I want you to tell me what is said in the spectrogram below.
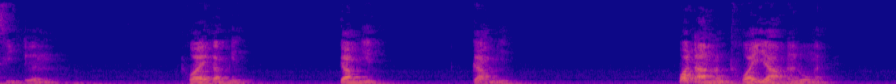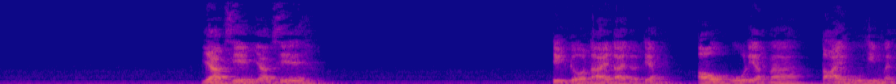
สี่เดือนถอยกำอิดกำอิดกำอิดเพราะด่านมันถอยยาวนะลุงไงยาบสิยาบสิติ๊กโดได้ได้ตัวเตี้ยเอาหูเรียกมาตายหูหิงมัน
